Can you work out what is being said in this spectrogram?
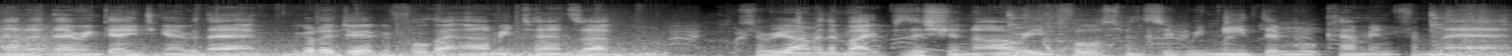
Now that they're engaging over there. We've got to do it before that army turns up. So we are in the right position. Our reinforcements, if we need them, will come in from there.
